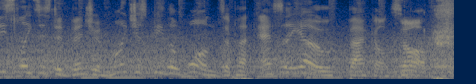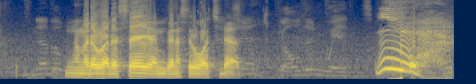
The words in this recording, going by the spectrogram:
this latest adventure might just be the one to put SAO back on top. Number No matter what I say, I'm gonna still watch that. Yeah!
